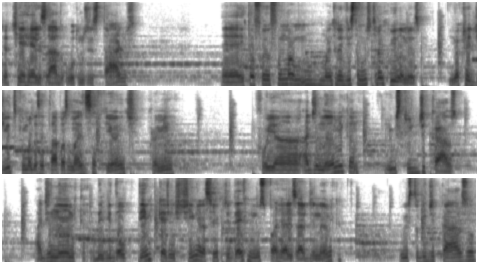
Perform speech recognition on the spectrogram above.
já tinha realizado outros estágios. É, então foi, foi uma, uma entrevista muito tranquila mesmo. E eu acredito que uma das etapas mais desafiantes para mim foi a, a dinâmica e o estudo de caso. A dinâmica, devido ao tempo que a gente tinha, era cerca de 10 minutos para realizar a dinâmica. O estudo de caso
